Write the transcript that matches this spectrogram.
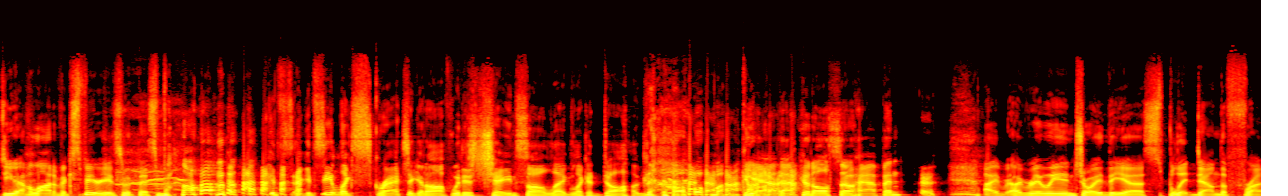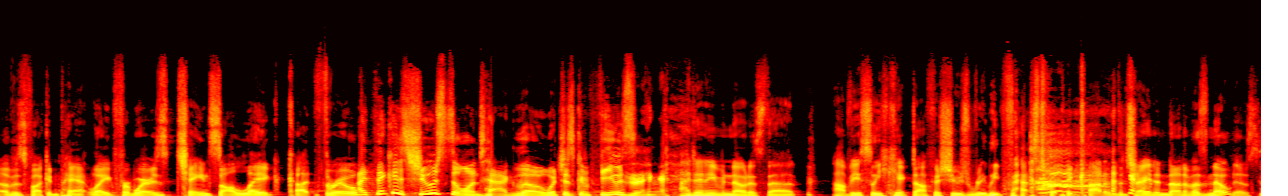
Do you have a lot of experience with this, Bob? I could, I could see him like scratching it off with his chainsaw leg like a dog. oh my god. Yeah, that could also happen. I, I really enjoy the uh, split down the front of his fucking pant leg from where his chainsaw leg cut through. I think his shoe's still intact, though, which is confusing. I didn't even notice that. Obviously, he kicked off his shoes really fast when they caught in the train, and none of us noticed.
